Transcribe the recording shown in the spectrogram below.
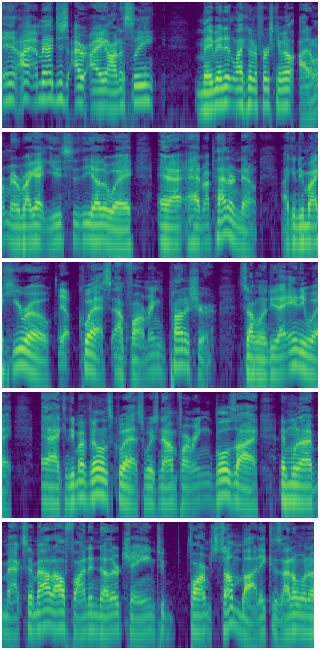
Eh, I, I mean, I just, I, I honestly, maybe I didn't like it when it first came out. I don't remember. But I got used to the other way, and I, I had my pattern down. I can do my hero Yep. quest. I'm farming Punisher, so I'm going to do that anyway. And I can do my villains quest, which now I'm farming Bullseye. And when I max him out, I'll find another chain to farm somebody because I don't want to.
